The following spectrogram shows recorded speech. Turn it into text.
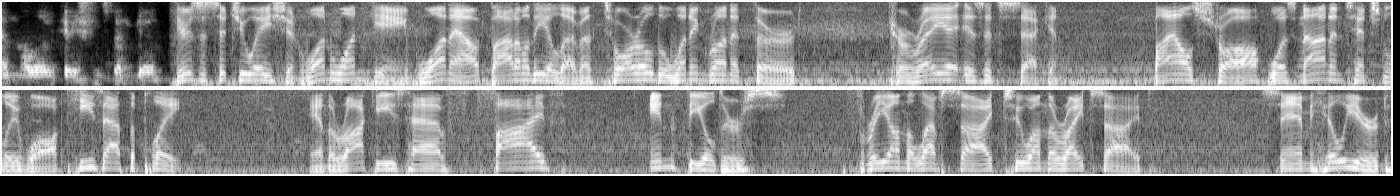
and the location's been good. Here's a situation 1 1 game, one out, bottom of the 11th. Toro, the winning run at third. Correa is at second. Myles Straw was not intentionally walked. He's at the plate. And the Rockies have five infielders three on the left side, two on the right side. Sam Hilliard,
